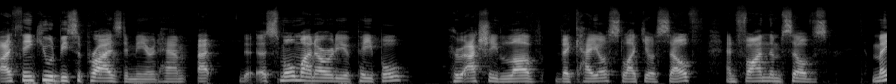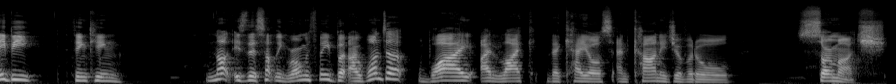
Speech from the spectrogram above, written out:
I think you would be surprised, Amir, at how at a small minority of people who actually love the chaos like yourself and find themselves maybe thinking not is there something wrong with me, but I wonder why I like the chaos and carnage of it all so much.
